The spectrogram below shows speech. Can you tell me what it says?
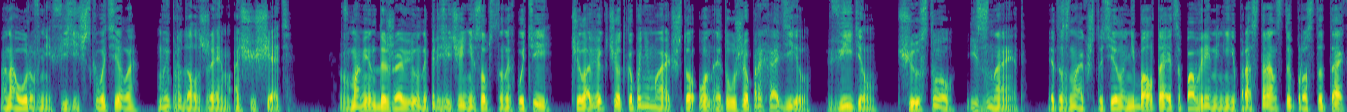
а на уровне физического тела мы продолжаем ощущать. В момент дежавю на пересечении собственных путей Человек четко понимает, что он это уже проходил, видел, чувствовал и знает. Это знак, что тело не болтается по времени и пространству просто так,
